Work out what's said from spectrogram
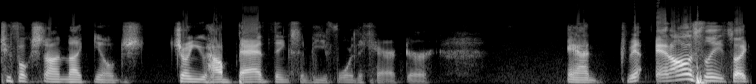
Too focused on like you know just showing you how bad things can be for the character, and and honestly, it's like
